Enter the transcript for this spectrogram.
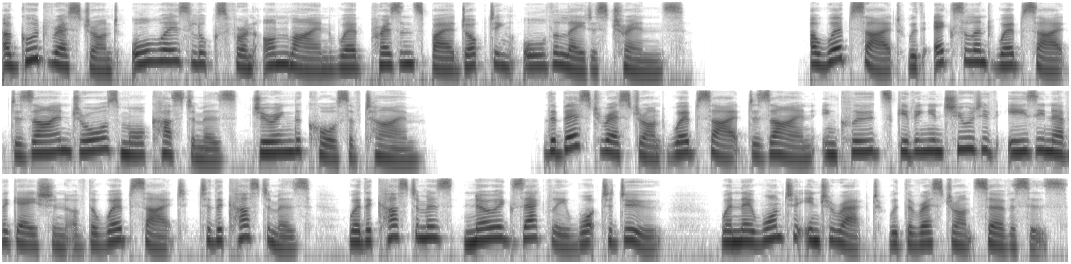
a good restaurant always looks for an online web presence by adopting all the latest trends. A website with excellent website design draws more customers during the course of time. The best restaurant website design includes giving intuitive, easy navigation of the website to the customers, where the customers know exactly what to do when they want to interact with the restaurant services.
